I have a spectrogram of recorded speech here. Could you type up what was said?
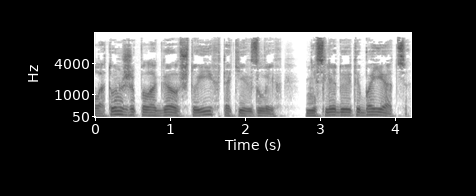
Платон же полагал, что их, таких злых, не следует и бояться,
